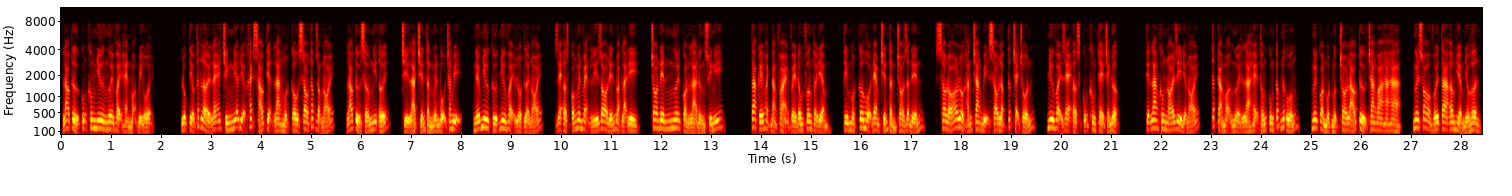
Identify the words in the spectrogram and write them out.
Lao tử cũng không như ngươi vậy hèn mọn bị ổi lục tiểu thất lời lẽ chính nghĩa địa khách sáo tiện lang một câu sau thấp giọng nói, lao tử sớm nghĩ tới, chỉ là chiến thần nguyên bộ trang bị, nếu như cứ như vậy lột lời nói rẽ ớt có nguyên vẹn lý do đến đoạt lại đi, cho nên ngươi còn là đừng suy nghĩ. Ta kế hoạch đảng phải về đông phương thời điểm, tìm một cơ hội đem chiến thần cho dẫn đến, sau đó lột hắn trang bị sau lập tức chạy trốn, như vậy rẻ ở cũng không thể tránh được. Tiện lang không nói gì điệu nói, tất cả mọi người là hệ thống cung cấp nước uống, ngươi còn một mực cho lão tử trang hoa ha ha, ngươi so với ta âm hiểm nhiều hơn.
